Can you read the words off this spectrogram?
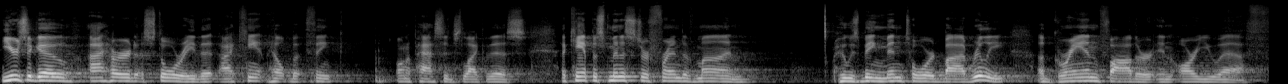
Years ago, I heard a story that I can't help but think on a passage like this. A campus minister friend of mine who was being mentored by really a grandfather in RUF.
